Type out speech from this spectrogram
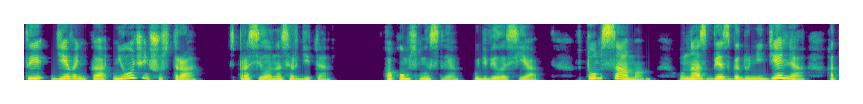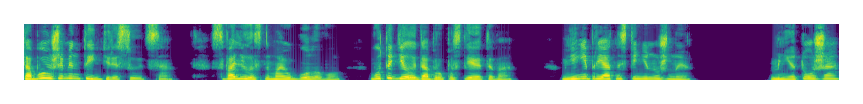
«Ты, девонька, не очень шустра?» – спросила она сердито. «В каком смысле?» – удивилась я. «В том самом. У нас без году неделя, а тобой уже менты интересуются». Свалилась на мою голову. Вот и делай добро после этого. Мне неприятности не нужны. Мне тоже.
